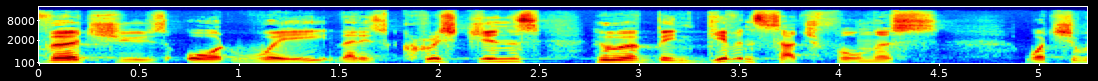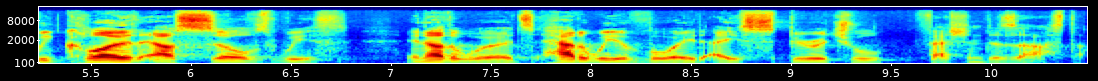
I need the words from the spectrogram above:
virtues ought we, that is, Christians who have been given such fullness, what should we clothe ourselves with? In other words, how do we avoid a spiritual fashion disaster?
